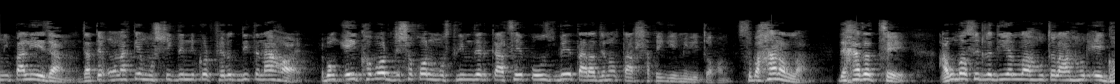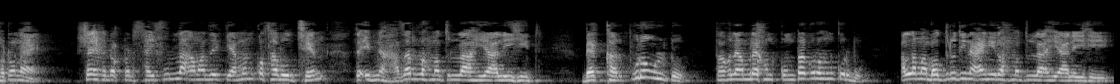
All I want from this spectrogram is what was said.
উনি পালিয়ে যান, যাতে ওনাকে মুশ্রিকদের নিকট ফেরত দিতে না হয়। এবং এই খবর যে সকল মুসলিমদের কাছে পৌঁছবে, তারা যেন তার সাথে গিয়ে মিলিত হন। সুবাহান আল্লাহ দেখা যাচ্ছে আবু বাসির রদি আল্লাহ আনহুর এই ঘটনায় শেখ ডক্টর সাইফুল্লাহ আমাদের কেমন কথা বলছেন তা ইবনে হাজার রহমতুল্লাহ আলিহির ব্যাখ্যার পুরো উল্টো? তাহলে আমরা এখন কোনটা গ্রহণ করব? আল্লামা বদরুদ্দিন আইনি রহমতুল্লাহ আলিহি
